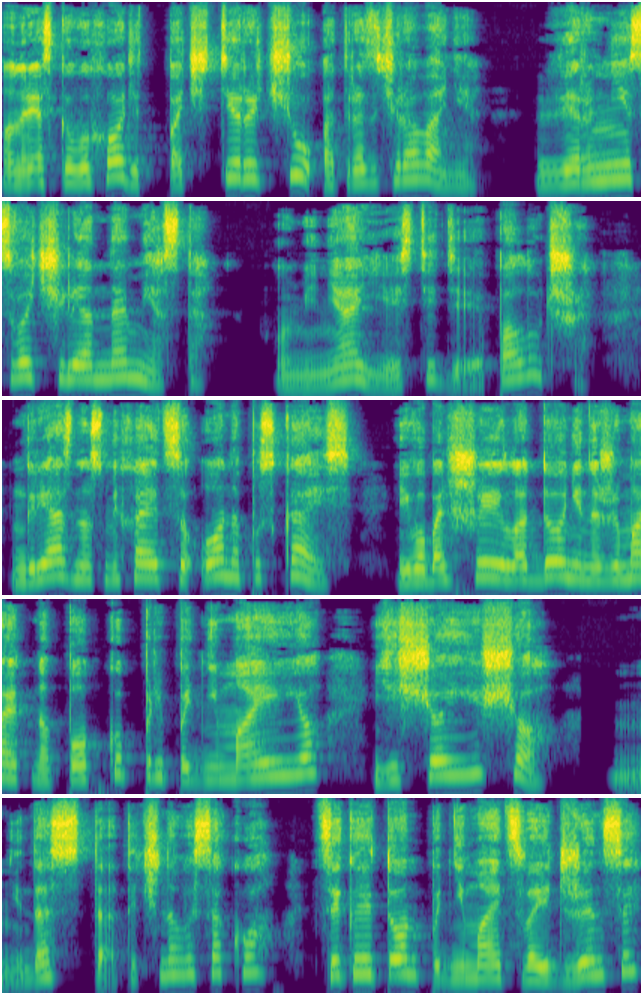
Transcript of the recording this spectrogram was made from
Он резко выходит, почти рычу от разочарования. Верни свой член на место. У меня есть идея получше. Грязно усмехается он, опускаясь. Его большие ладони нажимают на попку, приподнимая ее еще и еще. Недостаточно высоко. Цикает он, поднимает свои джинсы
